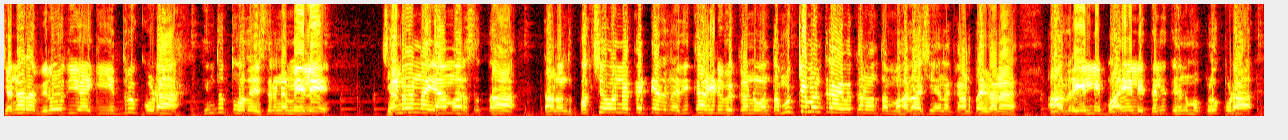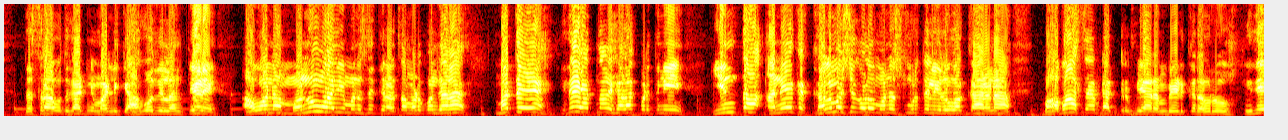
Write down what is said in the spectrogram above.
ಜನರ ವಿರೋಧಿಯಾಗಿ ಇದ್ರೂ ಕೂಡ ಹಿಂದುತ್ವದ ಹೆಸರಿನ ಮೇಲೆ ಜನರನ್ನ ಯಾಮಾರಿಸುತ್ತಾ ತಾನೊಂದು ಪಕ್ಷವನ್ನ ಕಟ್ಟಿ ಅದನ್ನ ಅಧಿಕಾರ ಹಿಡಬೇಕನ್ನುವಂತ ಮುಖ್ಯಮಂತ್ರಿ ಆಗ್ಬೇಕನ್ನುವಂತ ಮಹದಾಶೆಯನ್ನ ಕಾಣ್ತಾ ಇದ್ದಾನೆ. ಆದ್ರೆ ಇಲ್ಲಿ ಬಾಯಲ್ಲಿ ದಲಿತ ಹೆಣ್ಮಕ್ಳು ಕೂಡ ದಸರಾ ಉದ್ಘಾಟನೆ ಮಾಡ್ಲಿಕ್ಕೆ ಆಗೋದಿಲ್ಲ ಅಂತೇಳಿ ಅವನ ಮನುವಾದಿ ಮನಸ್ಥಿತಿನ ಅರ್ಥ ಮಾಡ್ಕೊಂಡಾರ ಮತ್ತೆ ಇದೇ ಯತ್ನಾಳ್ ಹೇಳಕ್ ಬರ್ತೀನಿ. ಇಂಥ ಅನೇಕ ಕಲ್ಮಶಗಳು ಮನುಸ್ಮೃತಿಯಲ್ಲಿ ಇರುವ ಕಾರಣ Baba Saheb doctor B R Ambedkar ಅವರು ಇದೇ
